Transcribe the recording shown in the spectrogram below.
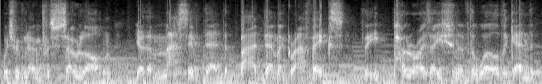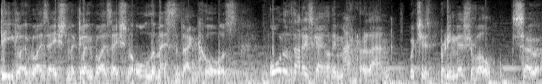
which we've known for so long. You know, the massive debt, the bad demographics, the polarization of the world again, the deglobalization, the globalization, all the mess that that caused. All of that is going on in macro land, which is pretty miserable. So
